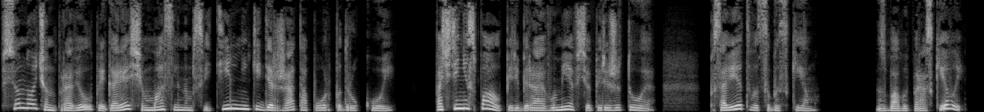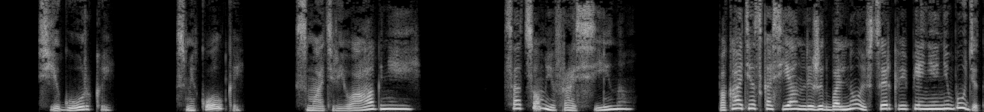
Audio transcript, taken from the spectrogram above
Всю ночь он провел при горящем масляном светильнике, держа топор под рукой. Почти не спал, перебирая в уме все пережитое. Посоветоваться бы с кем. С бабой Пороскевой? С Егоркой? С Миколкой? С матерью Агнией? С отцом Ефросином? Пока отец Касьян лежит больной, в церкви пения не будет,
